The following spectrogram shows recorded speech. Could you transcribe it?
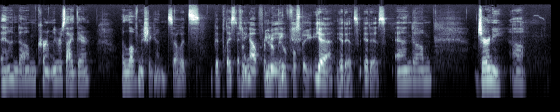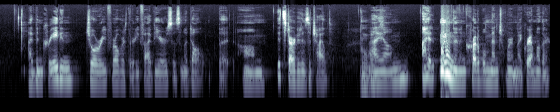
and um, currently reside there. I love Michigan, so it's a good place to it's hang out for beautiful, me. Beautiful state. Yeah, it mm-hmm. is. It is. And um, journey. Uh, I've been creating jewelry for over 35 years as an adult, but um, it started as a child. Oh, nice. I um, I had an incredible mentor in my grandmother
